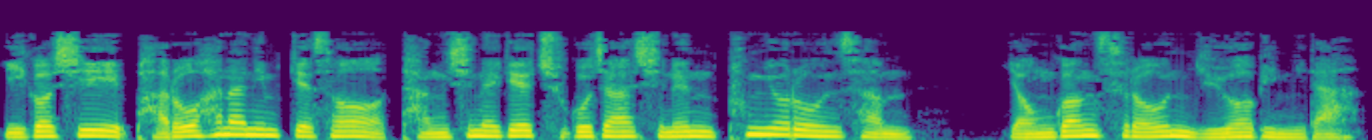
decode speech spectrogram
이것이 바로 하나님께서 당신에게 주고자 하시는 풍요로운 삶, 영광스러운 유업입니다.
